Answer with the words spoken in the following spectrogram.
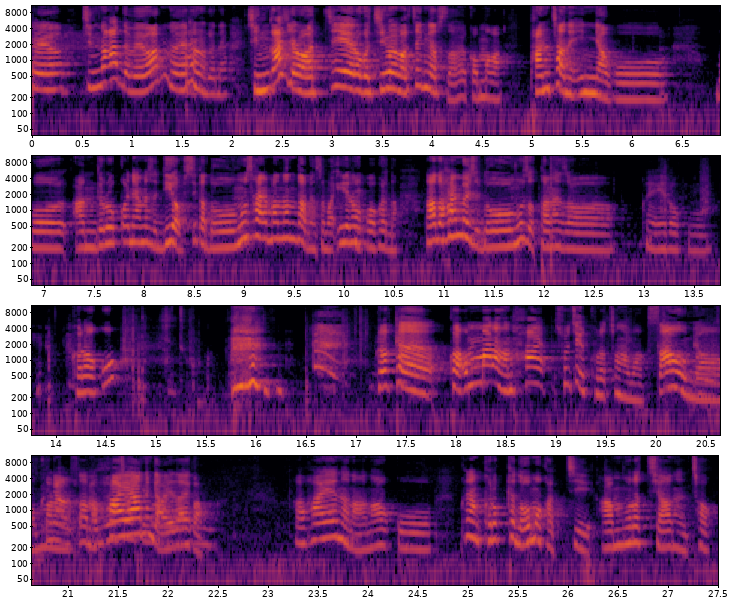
왜, 집 나갔는데 왜 왔노? 이러는 거네. 짐 가지러 왔지? 이러고 짐을 막 챙겼어. 그러니까 엄마가 반찬은 있냐고. 뭐 안 들어올 거냐면서 네 없으니까 너무 살만한다면서 막 이러고 그래. 나도 할머니 집 너무 좋다면서 그냥 이러고. 그러고 그렇게 그 엄마랑은 화 솔직히 그렇잖아. 막 싸우면 엄마랑 그냥 싸우면 화해하는 게 아니다 이가. 그러니까 화해는 안 하고 그냥 그렇게 넘어갔지. 아무렇지 않은 척.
